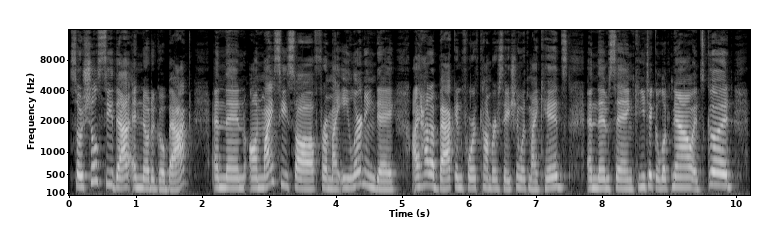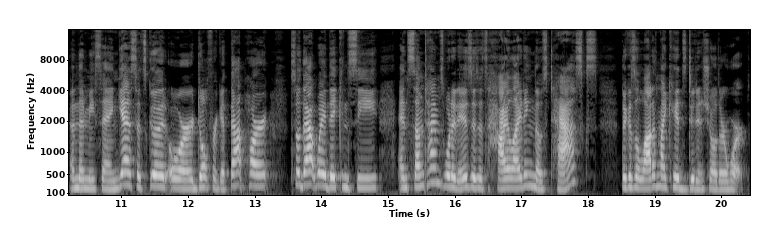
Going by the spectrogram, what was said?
So she'll see that and know to go back. And then on my Seesaw from my e-learning day, I had a back and forth conversation with my kids and them saying, can you take a look now? It's good. And then me saying, yes, it's good. Or don't forget that part. So that way they can see. And sometimes what it is, is it's highlighting those tasks because a lot of my kids didn't show their work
